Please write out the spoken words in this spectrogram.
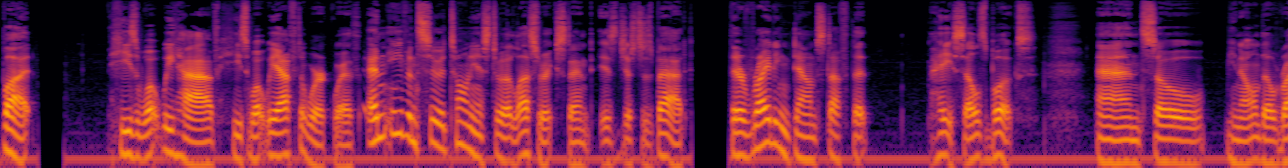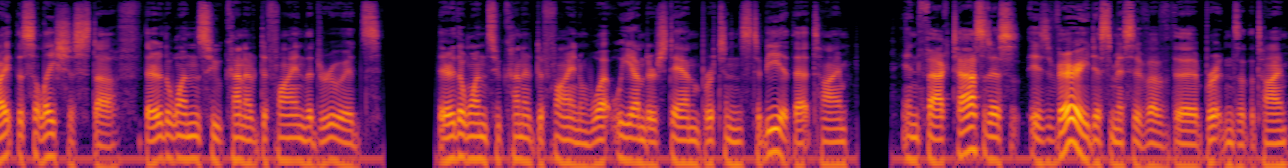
but he's what we have, he's what we have to work with. And even Suetonius, to a lesser extent, is just as bad. They're writing down stuff that, hey, sells books. And so, you know, they'll write the salacious stuff. They're the ones who kind of define the Druids. They're the ones who kind of define what we understand Britons to be at that time. In fact, Tacitus is very dismissive of the Britons at the time,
